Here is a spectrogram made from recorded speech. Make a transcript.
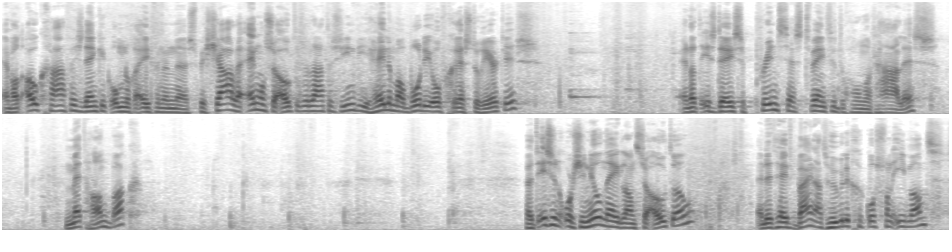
En wat ook gaaf is, denk ik, om nog even een eh, speciale Engelse auto te laten zien die helemaal body-off gerestaureerd is. En dat is deze Princess 2200 HLS met handbak. Het is een origineel Nederlandse auto. En dit heeft bijna het huwelijk gekost van iemand.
